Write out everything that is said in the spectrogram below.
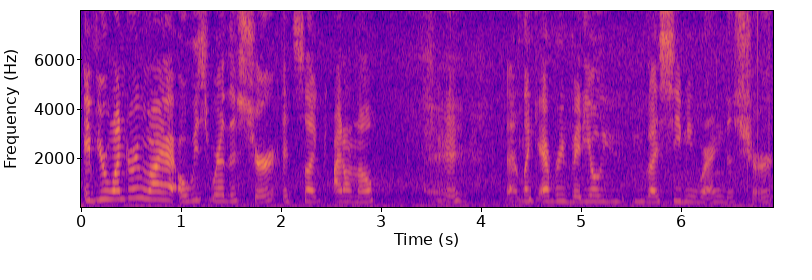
If you're wondering why I always wear this shirt, it's like I don't know. Eh, like every video you you guys see me wearing this shirt.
